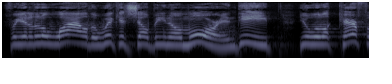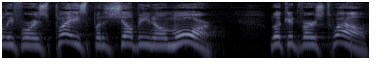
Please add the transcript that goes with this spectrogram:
For yet a little while the wicked shall be no more. Indeed, you will look carefully for his place, but it shall be no more. Look at verse 12.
